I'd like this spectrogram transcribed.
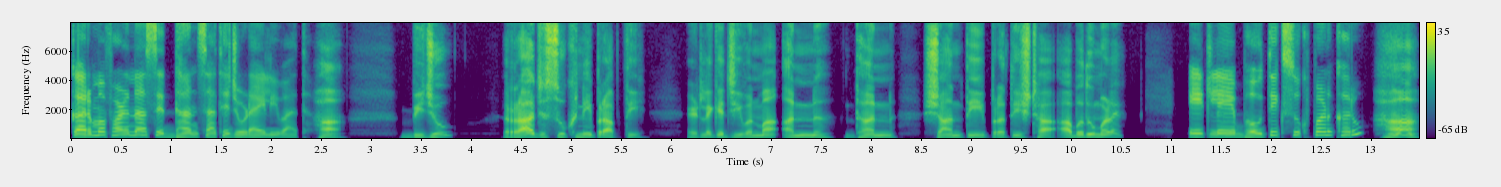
કર્મફળના સિદ્ધાંત સાથે જોડાયેલી વાત. હા. બીજું રાજસુખની પ્રાપ્તિ એટલે કે જીવનમાં અન્ન ધન શાંતિ પ્રતિષ્ઠા આ બધું મળે? એટલે ભૌતિક સુખ પણ ખરું? હા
